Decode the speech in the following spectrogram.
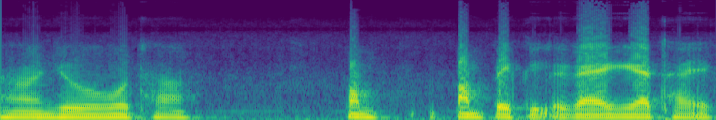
ہاں، جو وہ تھا۔ پمپ پمپ ایک لگایا گیا تھا ایک۔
